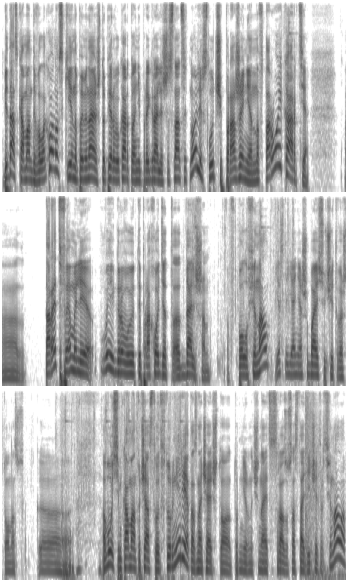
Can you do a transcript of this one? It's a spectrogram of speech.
Беда с командой Волоконовские. Напоминаю, что первую карту они проиграли 16-0. И в случае поражения на второй карте э, Торет Фэмили выигрывают и проходят э, дальше в полуфинал. Если я не ошибаюсь, учитывая, что у нас э, 8 команд участвуют в турнире. Это означает, что турнир начинается сразу со стадии четвертьфинала.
